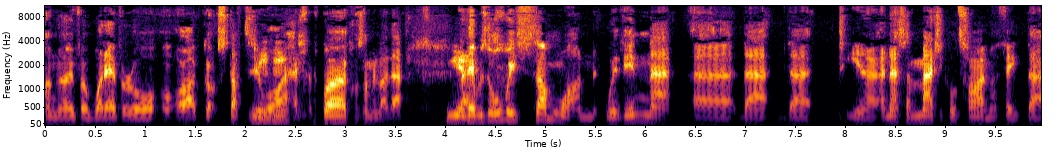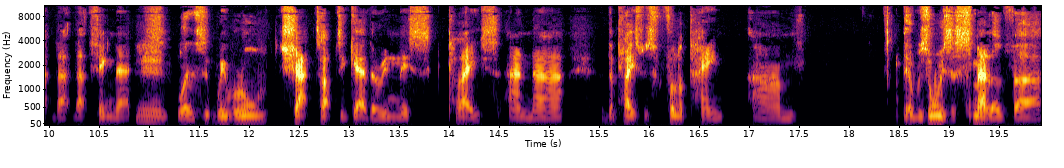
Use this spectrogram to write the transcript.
hungover, whatever, or, or or I've got stuff to do, or I Mhm. had to work or something like that. Yeah. But there was always someone within that uh, that that you know, and that's a magical time. I think that that that thing there Mm. was we were all shacked up together in this place, and uh, the place was full of paint. Um, there was always a smell of uh,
